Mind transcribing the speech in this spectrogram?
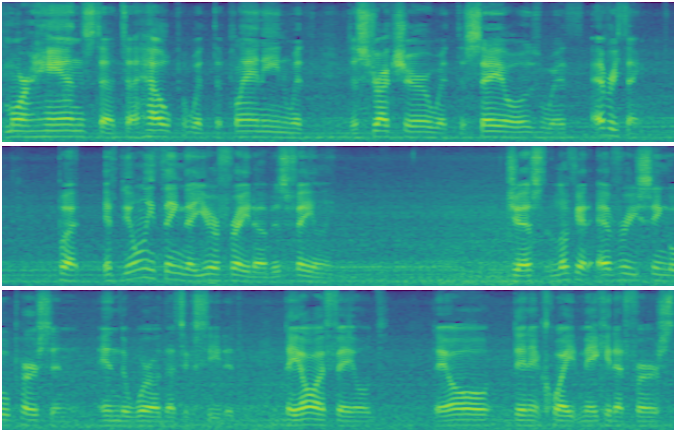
more hands to, to help with the planning, with the structure, with the sales, with everything. But if the only thing that you're afraid of is failing, just look at every single person in the world that succeeded. They all have failed. They all didn't quite make it at first.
